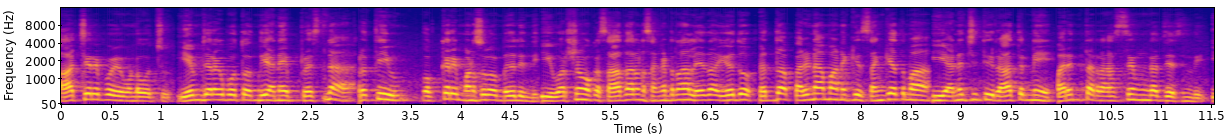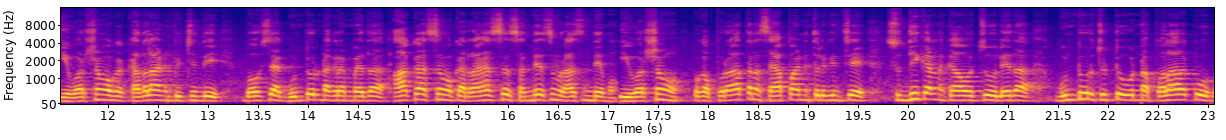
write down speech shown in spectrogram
ఆశ్చర్యపోయి ఉండవచ్చు. ఏం జరగబోతోంది అనే ప్రశ్న ప్రతి ఒక్కరి మనసులో మెదిలింది. ఈ వర్షం ఒక సాధారణ సంఘటన లేదా ఏదో పెద్ద పరిణామానికి సంకేతమా? ఈ అనిశ్చితి రాత్రిని మరింత రహస్యంగా చేసింది. ఈ వర్షం ఒక కథలా అనిపించింది. బహుశా గుంటూరు నగరం మీద ఆకాశం ఒక రహస్య సందేశం రాసిందేమో. ఈ వర్షం ఒక పురాతన శాపాన్ని తొలగించే శుద్ధీకరణ కావచ్చు లేదా గుంటూరు చుట్టూ ఉన్న పొలాలకు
